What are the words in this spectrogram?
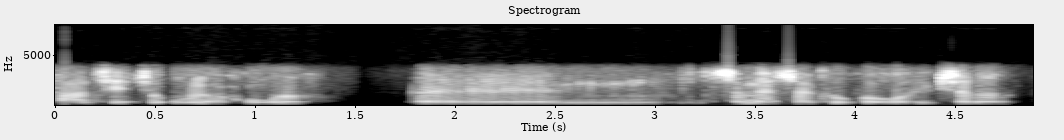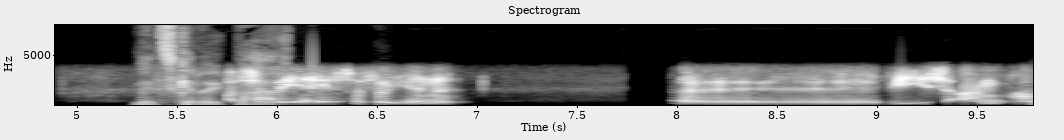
Bare til 200 kroner. Øh, som jeg så kunne gå og hygge sig med. Men skal du ikke Og så bare... vil jeg efterfølgende øh, vise andre,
